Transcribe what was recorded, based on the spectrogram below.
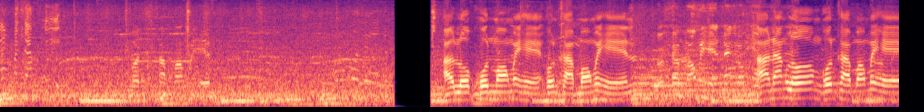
นั่งประจำที่คนขับมองไม่เห็นเอาหลบคนมองไม่เห็น คนขับมองไม่เห็น คนขับมองไม่เห็นนั่งลงเอานั่งลง คนขับมองไม่เห็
